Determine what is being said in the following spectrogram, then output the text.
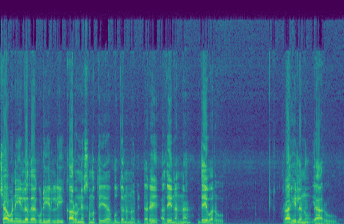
ಚಾವಣಿ ಇಲ್ಲದ ಗುಡಿಯಲ್ಲಿ ಕಾರುಣ್ಯ ಸಮತೆಯ ಬುದ್ಧನನ್ನು ಇಟ್ಟರೆ ಅದೇ ನನ್ನ ದೇವರು. ರಾಹಿಲನು ಯಾರು?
